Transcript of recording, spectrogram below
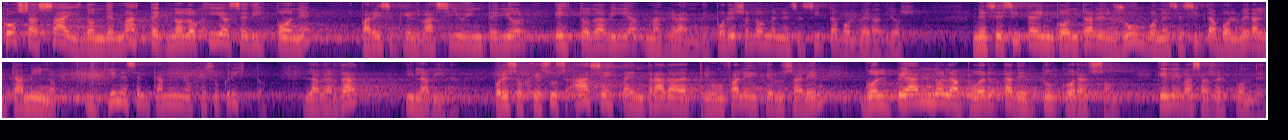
cosas hay, donde más tecnología se dispone, parece que el vacío interior es todavía más grande. Por eso el hombre necesita volver a Dios. Necesita encontrar el rumbo, necesita volver al camino. ¿Y quién es el camino? Jesucristo, la verdad y la vida. Por eso Jesús hace esta entrada triunfal en Jerusalén golpeando la puerta de tu corazón. ¿Qué le vas a responder?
